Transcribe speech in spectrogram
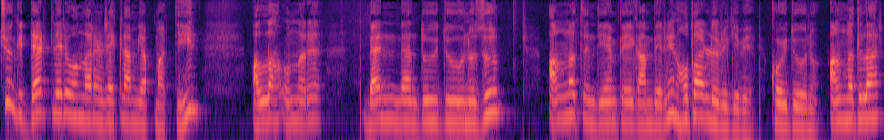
Çünkü dertleri onların reklam yapmak değil. Allah onları benden duyduğunuzu anlatın diyen peygamberinin hoparlörü gibi koyduğunu anladılar.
